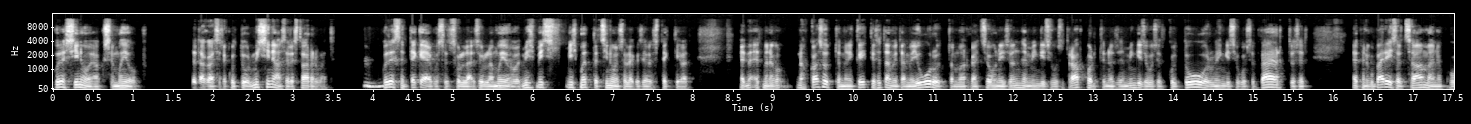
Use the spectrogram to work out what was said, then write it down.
kuidas sinu jaoks see mõjub. see tagasiside kultuur, mis sina sellest arvad? -hmm. kuidas need tegevused sulle, sulle mõjuvad, mis, mis, mis mõtted sinul sellega seoses tekivad? et, et me nagu noh, kasutame kõike seda, mida me juurutame organisatsioonis, on see mingisugused raportid, on see mingisugused kultuur, mingisugused väärtused. et me nagu päriselt saame nagu,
